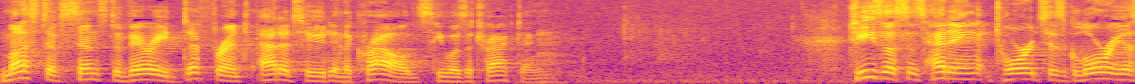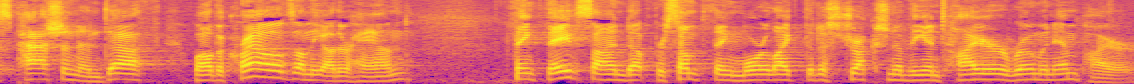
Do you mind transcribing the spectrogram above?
must have sensed a very different attitude in the crowds he was attracting. Jesus is heading towards his glorious passion and death, while the crowds, on the other hand, think they've signed up for something more like the destruction of the entire Roman Empire.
